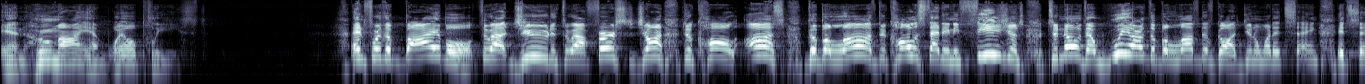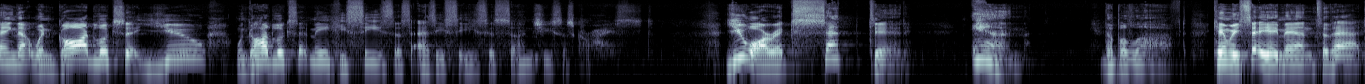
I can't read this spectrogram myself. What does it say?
in whom I am well pleased. And for the Bible, throughout Jude and throughout First John, to call us the beloved, to call us that in Ephesians, to know that we are the beloved of God. Do you know what it's saying? It's saying that when God looks at you, when God looks at me, he sees us as he sees his son, Jesus Christ. You are accepted in the beloved. Can we say amen to that?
